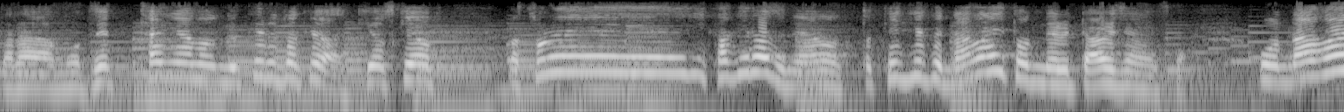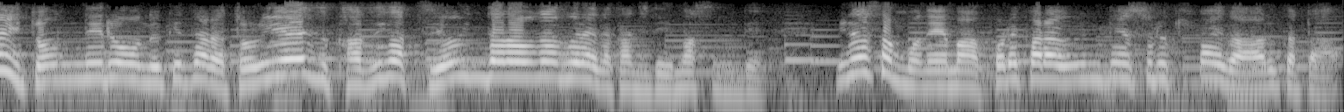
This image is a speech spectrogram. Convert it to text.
たら、もう絶対にあの抜けるときは気をつけようと。まあ、それに限らずね、あの結局長いトンネルってあるじゃないですか。もう長いトンネルを抜けたらとりあえず風が強いんだろうなぐらいな感じでいますんで、皆さんもね、まあ、これから運転する機会がある方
